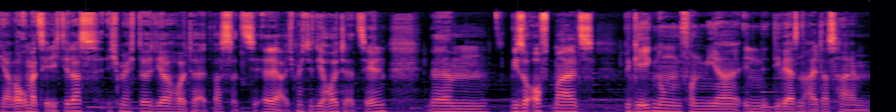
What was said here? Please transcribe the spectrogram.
Ja, warum erzähle ich dir das? Ich möchte dir heute etwas äh, ich möchte dir heute erzählen, ähm, wie so oftmals Begegnungen von mir in diversen Altersheimen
